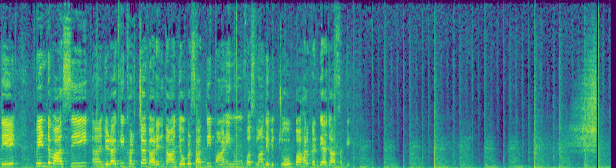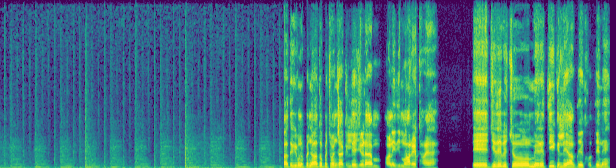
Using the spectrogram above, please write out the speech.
ਤੇ ਪਿੰਡ ਵਾਸੀ ਜਿਹੜਾ ਕਿ ਖਰਚਾ ਕਰ ਰਹੇ ਨੇ ਤਾਂ ਜੋ ਬਰਸਾਤੀ ਪਾਣੀ ਨੂੰ ਫਸਲਾਂ ਦੇ ਵਿੱਚੋਂ ਬਾਹਰ ਕੱਢਿਆ ਜਾ ਸਕੇ। ਤਕਰੀਬਨ 50 ਤੋਂ 55 ਕਿੱਲੇ ਜਿਹੜਾ ਪਾਣੀ ਦੀ ਮਾਰ ਹੇਠਾਂ ਆਇਆ ਤੇ ਜਿਹਦੇ ਵਿੱਚੋਂ ਮੇਰੇ 30 ਕਿੱਲੇ ਆਪਦੇ ਖੁਦ ਦੇ ਨੇ।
